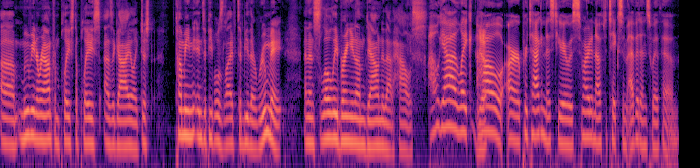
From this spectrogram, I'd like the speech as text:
um, moving around from place to place as a guy, like just coming into people's life to be their roommate, and then slowly bringing them down to that house. Oh yeah, like Yep. how our protagonist here was smart enough to take some evidence with him,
